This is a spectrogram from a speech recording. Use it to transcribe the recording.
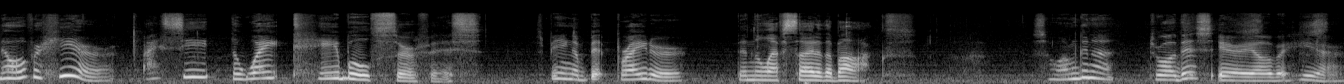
Now over here, I see the white table surface as being a bit brighter than the left side of the box. So I'm going to draw this area over here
